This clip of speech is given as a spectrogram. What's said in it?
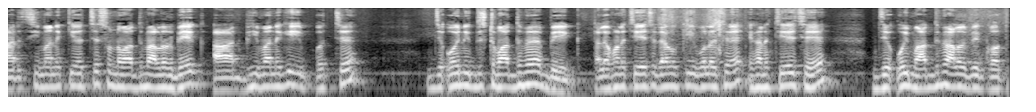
আর সি মানে কি হচ্ছে? শূন্য মাধ্যমে আলোর বেগ। আর ভি মানে কি? হচ্ছে যে ওই নির্দিষ্ট মাধ্যমে বেগ। তাহলে ওখানে চেয়েছে, দেখো কি বলেছে? এখানে চেয়েছে যে ওই মাধ্যমে আলোর বেগ কত?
